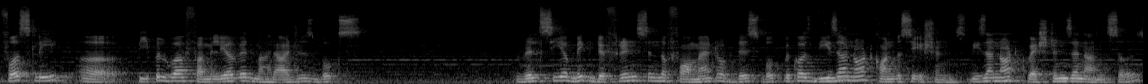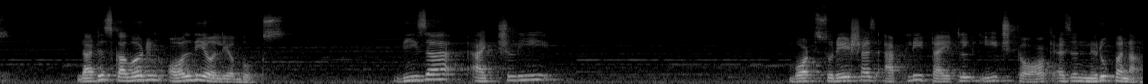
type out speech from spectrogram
firstly, uh, people who are familiar with Maharaj's books will see a big difference in the format of this book because these are not conversations, these are not questions and answers. That is covered in all the earlier books. These are actually what Suresh has aptly titled each talk as a Nirupana,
